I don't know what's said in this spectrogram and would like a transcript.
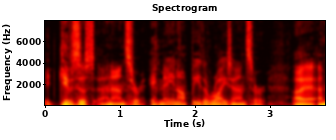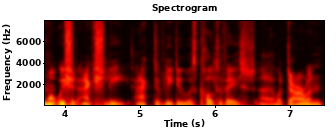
It gives us an answer. It may not be the right answer. Uh, and what we should actually actively do is cultivate uh, what Darwin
